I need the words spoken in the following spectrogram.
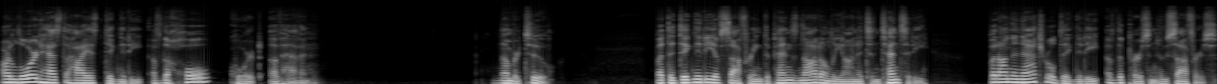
our Lord has the highest dignity of the whole court of heaven. Number two, but the dignity of suffering depends not only on its intensity, but on the natural dignity of the person who suffers.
